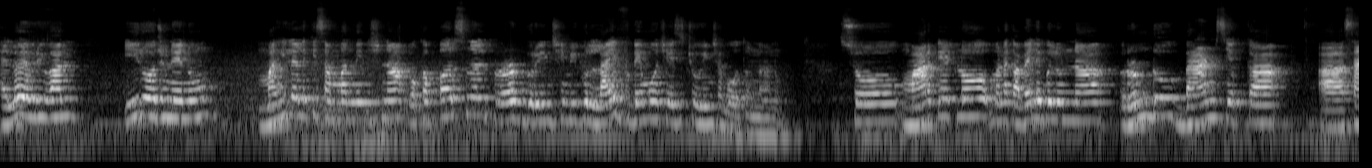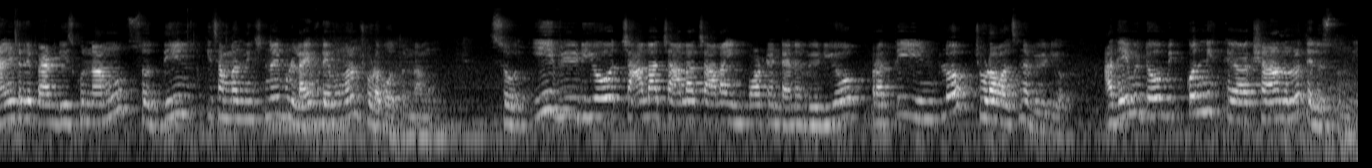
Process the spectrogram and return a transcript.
హలో ఎవ్రీవన్ ఈరోజు నేను మహిళలకి సంబంధించిన ఒక పర్సనల్ ప్రోడక్ట్ గురించి మీకు లైవ్ డెమో చేసి చూపించబోతున్నాను. సో మార్కెట్లో మనకు అవైలబుల్ ఉన్న రెండు బ్రాండ్స్ యొక్క శానిటరీ ప్యాడ్ తీసుకున్నాము. సో దీనికి సంబంధించిన ఇప్పుడు లైవ్ డెమో మనం చూడబోతున్నాము. సో ఈ వీడియో చాలా చాలా చాలా ఇంపార్టెంట్ అయిన వీడియో. ప్రతి ఇంట్లో చూడవలసిన వీడియో. అదేమిటో మీకు కొన్ని క్షణాలలో తెలుస్తుంది.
